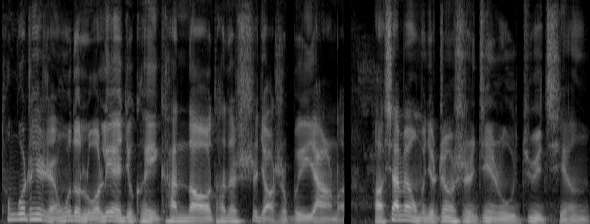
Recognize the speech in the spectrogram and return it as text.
通过这些人物的罗列，就可以看到他的视角是不一样的。好，下面我们就正式进入剧情。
